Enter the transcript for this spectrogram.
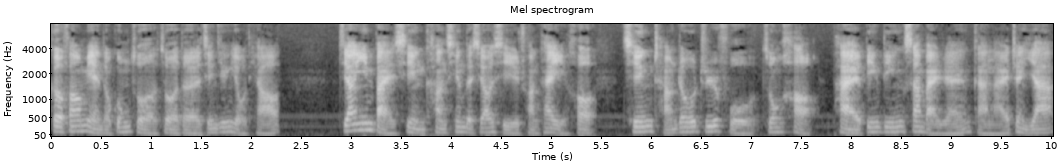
各方面的工作做得井井有条。江阴百姓抗清的消息传开以后，清常州知府宗浩派兵丁三百人赶来镇压。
